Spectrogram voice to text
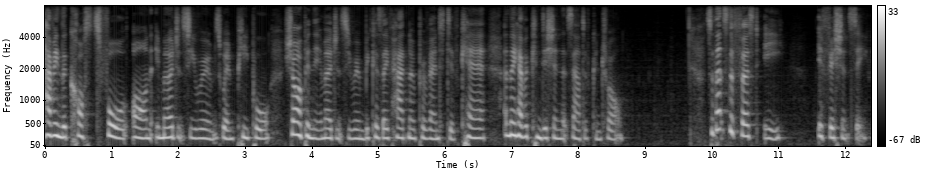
having the costs fall on emergency rooms when people show up in the emergency room because they've had no preventative care and they have a condition that's out of control. So that's the first E efficiency.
